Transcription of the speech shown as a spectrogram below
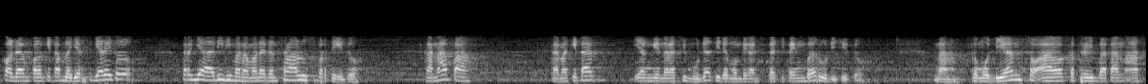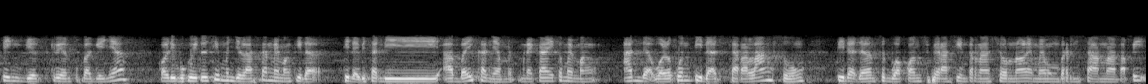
kalau dalam kalau kita belajar sejarah itu terjadi di mana-mana dan selalu seperti itu. Kenapa? Karena kita yang generasi muda tidak memberikan cita-cita yang baru di situ. Nah, kemudian soal keterlibatan asing, guild screen sebagainya, kalau di buku itu sih menjelaskan memang tidak tidak bisa diabaikan ya. Mereka itu memang ada, walaupun tidak secara langsung, tidak dalam sebuah konspirasi internasional yang memang berencana, tapi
